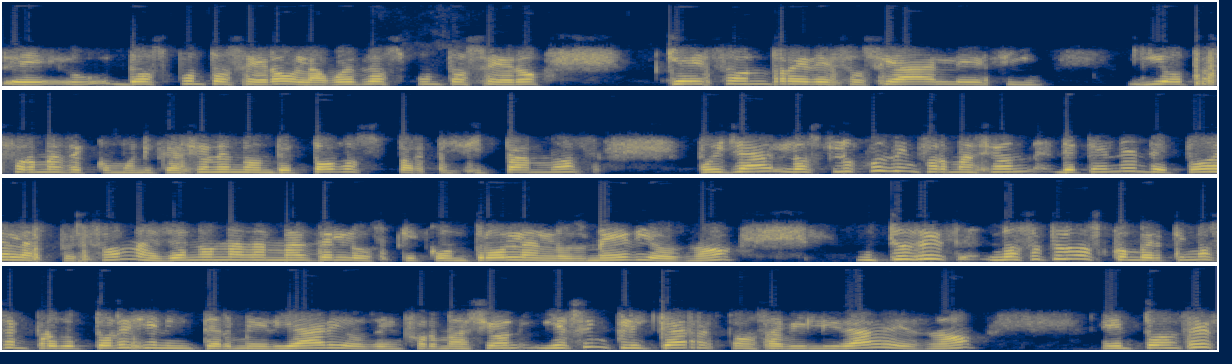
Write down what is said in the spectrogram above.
eh, 2.0 o la web 2.0, que son redes sociales y y otras formas de comunicación en donde todos participamos, pues ya los flujos de información dependen de todas las personas, ya no nada más de los que controlan los medios, ¿no? Entonces, nosotros nos convertimos en productores y en intermediarios de información y eso implica responsabilidades, ¿no? Entonces,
